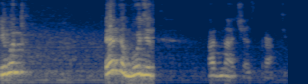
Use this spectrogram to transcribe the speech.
И вот это будет одна часть практики.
